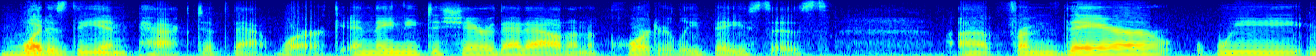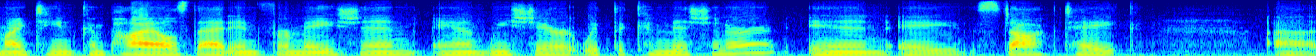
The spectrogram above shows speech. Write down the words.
what is the impact of that work. And they need to share that out on a quarterly basis. Uh, from there, we, my team compiles that information and we share it with the commissioner in a stock take. Uh,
